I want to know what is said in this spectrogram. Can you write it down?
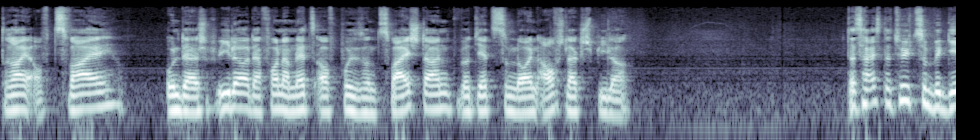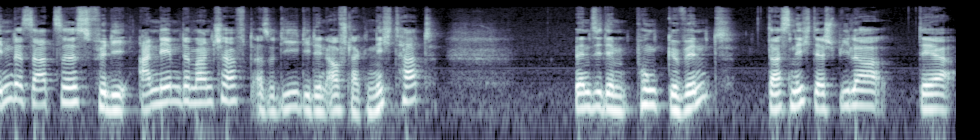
3 auf 2 und der Spieler, der vorne am Netz auf Position 2 stand, wird jetzt zum neuen Aufschlagspieler. Das heißt natürlich zum Beginn des Satzes für die annehmende Mannschaft, also die, die den Aufschlag nicht hat, wenn sie den Punkt gewinnt, dass nicht der Spieler, der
